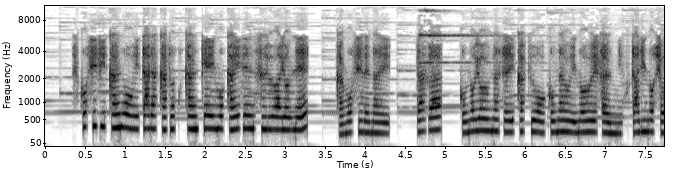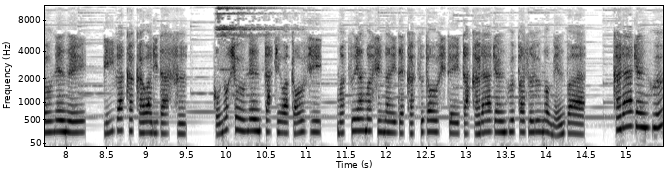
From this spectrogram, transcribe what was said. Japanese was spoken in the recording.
少し時間を置いたら家族関係も改善するわよね。かもしれない。だが、このような生活を行う井上さんに二人の少年 A、B が関わり出す。この少年たちは当時、松山市内で活動していたカラーギャングパズルのメンバー。カラーギャング？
